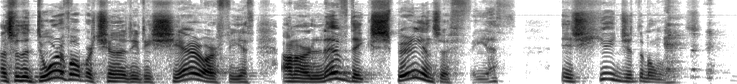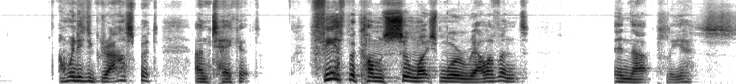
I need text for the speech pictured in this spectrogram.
And so the door of opportunity to share our faith and our lived experience of faith is huge at the moment. And we need to grasp it and take it. Faith becomes so much more relevant in that place.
